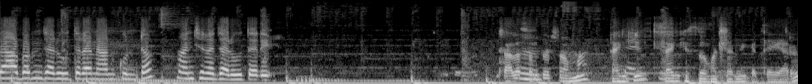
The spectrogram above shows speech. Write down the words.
లాభం జరుగుతుందని అనుకుంటాం మంచిగా జరుగుతుంది. చాలా సంతోషం అమ్మా. Thank you thank you so much అండి కట్టయ్య గారు.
